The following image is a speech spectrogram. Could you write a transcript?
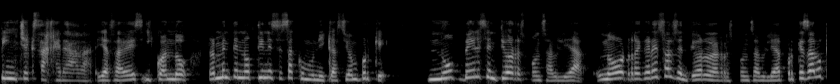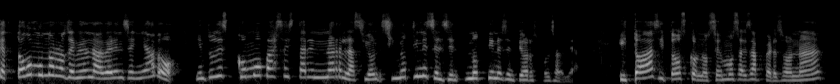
pinche exagerada, ya sabes, y cuando realmente no tienes esa comunicación porque no ve el sentido de responsabilidad, no regreso al sentido de la responsabilidad, porque es algo que a todo mundo nos debieron haber enseñado. Y entonces, ¿cómo vas a estar en una relación si no tienes, el, no tienes sentido de responsabilidad? Y todas y todos conocemos a esa persona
